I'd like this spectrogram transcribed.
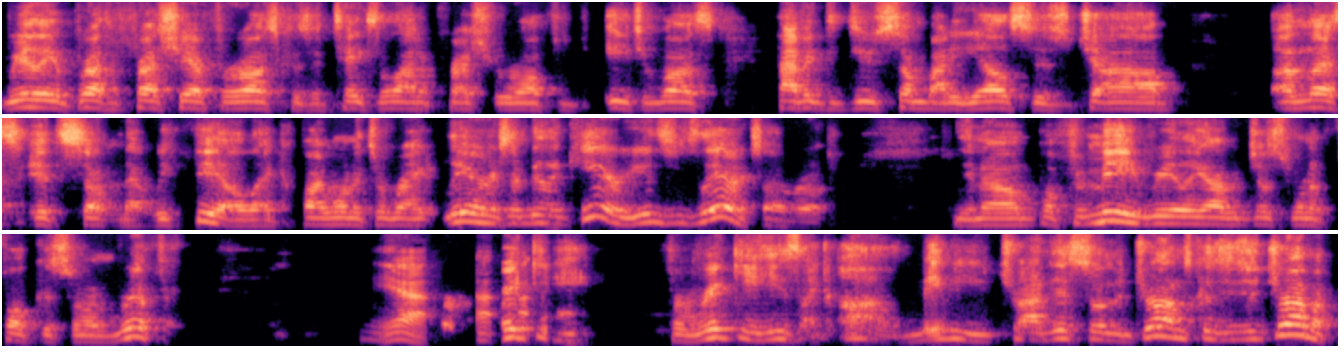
really a breath of fresh air for us because it takes a lot of pressure off of each of us having to do somebody else's job, unless it's something that we feel like. If I wanted to write lyrics, I'd be like, here, here's these lyrics I wrote. You know, but for me, really, I would just want to focus on riffing. Yeah. I- Ricky, for Ricky, he's like, oh, maybe you try this on the drums because he's a drummer.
